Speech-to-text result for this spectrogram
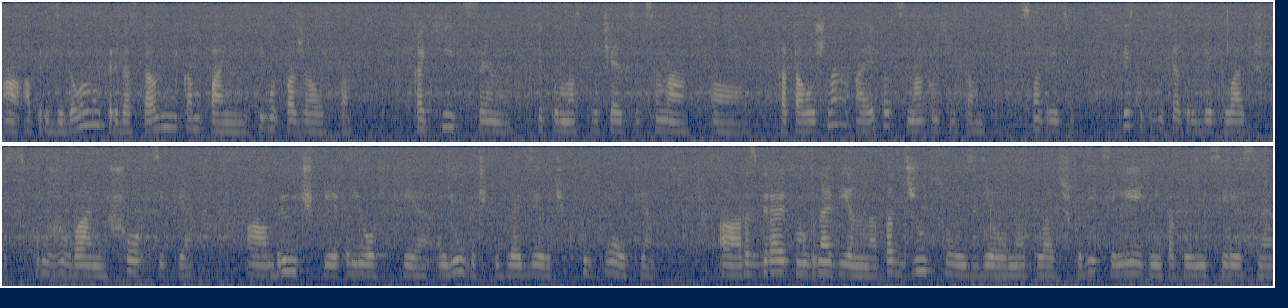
а определенной, предоставленной компанией. И вот, пожалуйста, какие цены? Это у нас получается цена э, каталожная, а это цена консультанта. Смотрите, 350 рублей платьишко с кружевами, шортики, а, брючки легкие, юбочки для девочек, футболки. А, разбирают мгновенно. Под джинсу сделанное платьишко. Видите, летнее такое интересное.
